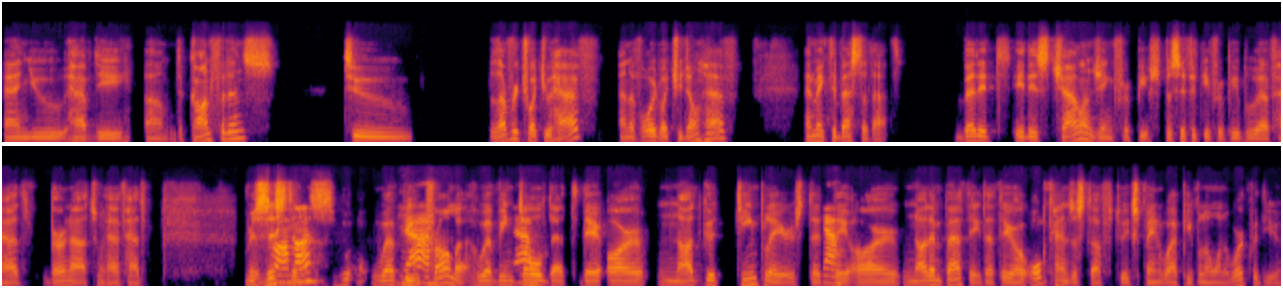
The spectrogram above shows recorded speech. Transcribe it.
and you have the um, the confidence to leverage what you have and avoid what you don't have, and make the best of that. But it it is challenging for people, specifically for people who have had burnouts, who have had resistance who, who, have yeah. been trauma who have been yeah. told that they are not good team players that yeah. they are not empathic that there are all kinds of stuff to explain why people don't want to work with you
